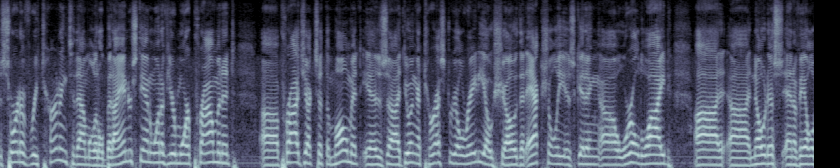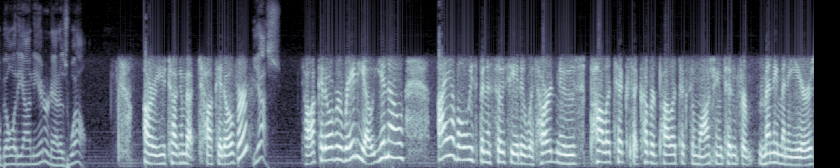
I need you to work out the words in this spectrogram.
sort of returning to them a little bit. I understand one of your more prominent uh, projects at the moment is uh, doing a terrestrial radio show that actually is getting uh, worldwide uh, uh, notice and availability on the internet as well. Are you talking about Talk It Over? Yes. Talk It Over Radio. You know, I have always been associated with hard news, politics. I covered politics in Washington for many, many years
